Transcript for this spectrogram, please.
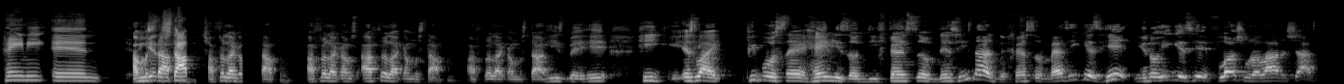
Haney and I'm gonna stop. stop? Him. I feel like I'm gonna stop him. I feel like I'm. I feel like I'm gonna stop him. I feel like I'm gonna stop. He's been hit. He. It's like people are saying Haney's a defensive. This. He's not a defensive mess. He gets hit. You know, he gets hit flush with a lot of shots.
